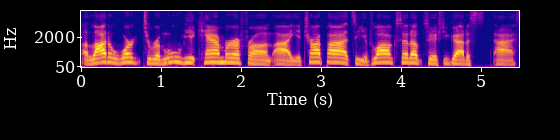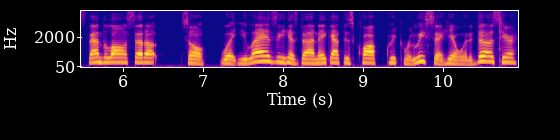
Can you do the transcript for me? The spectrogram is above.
a lot of work to remove your camera from uh, your tripod to your vlog setup to if you got a uh, standalone setup. So what Ulanzi has done, they got this quick release set here. What it does here,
